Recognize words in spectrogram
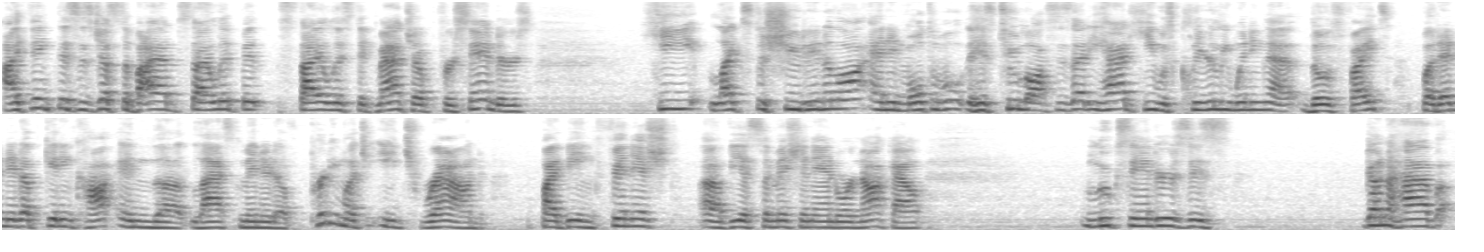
I think this is just a bad stylistic matchup for Sanders. He likes to shoot in a lot, and in multiple his two losses that he had, he was clearly winning that those fights, but ended up getting caught in the last minute of pretty much each round by being finished uh, via submission and or knockout. Luke Sanders is gonna have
